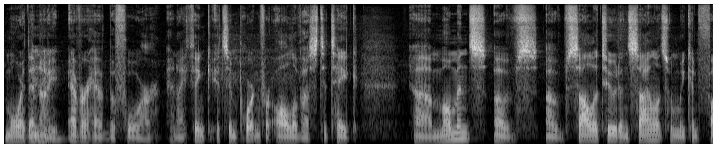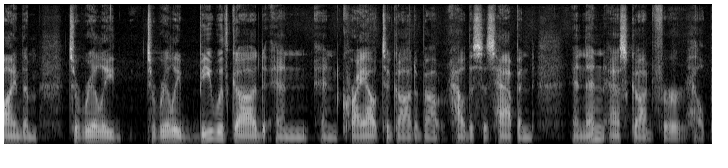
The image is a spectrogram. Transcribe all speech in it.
more than I Mm-hmm. ever have before. And I think it's important for all of us to take uh, moments of of solitude and silence when we can find them to really to really be with God and and cry out to God about how this has happened, and then ask God for help,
